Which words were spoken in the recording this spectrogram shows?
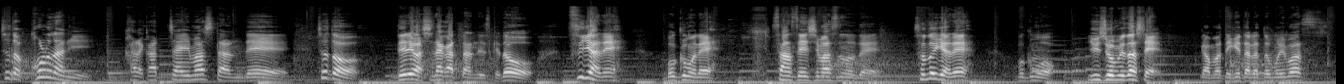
ちょっとコロナにからかっちゃいましたんでちょっと出れはしなかったんですけど次はね僕もね参戦しますのでその時はね僕も優勝目指して頑張っていけたらと思います。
